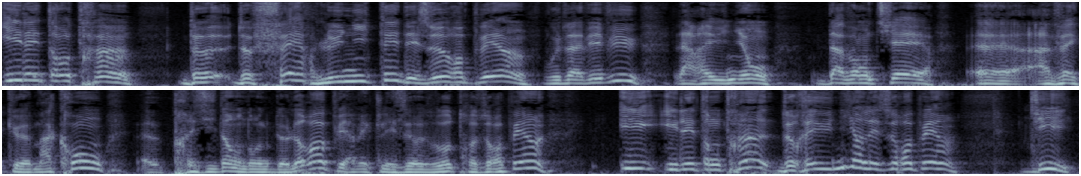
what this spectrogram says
Il est en train de, de faire l'unité des Européens. Vous l'avez vu, la réunion d'avant-hier euh, avec Macron, euh, président donc de l'Europe, et avec les autres Européens. Il, il est en train de réunir les Européens, qui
